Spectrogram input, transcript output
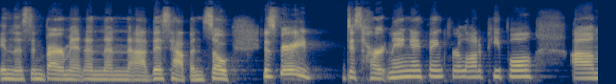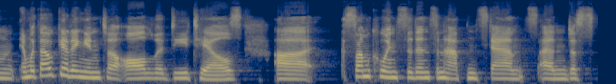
in this environment. And then uh, this happened. So it's very disheartening, I think, for a lot of people. Um, and without getting into all the details, uh, some coincidence and happenstance and just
